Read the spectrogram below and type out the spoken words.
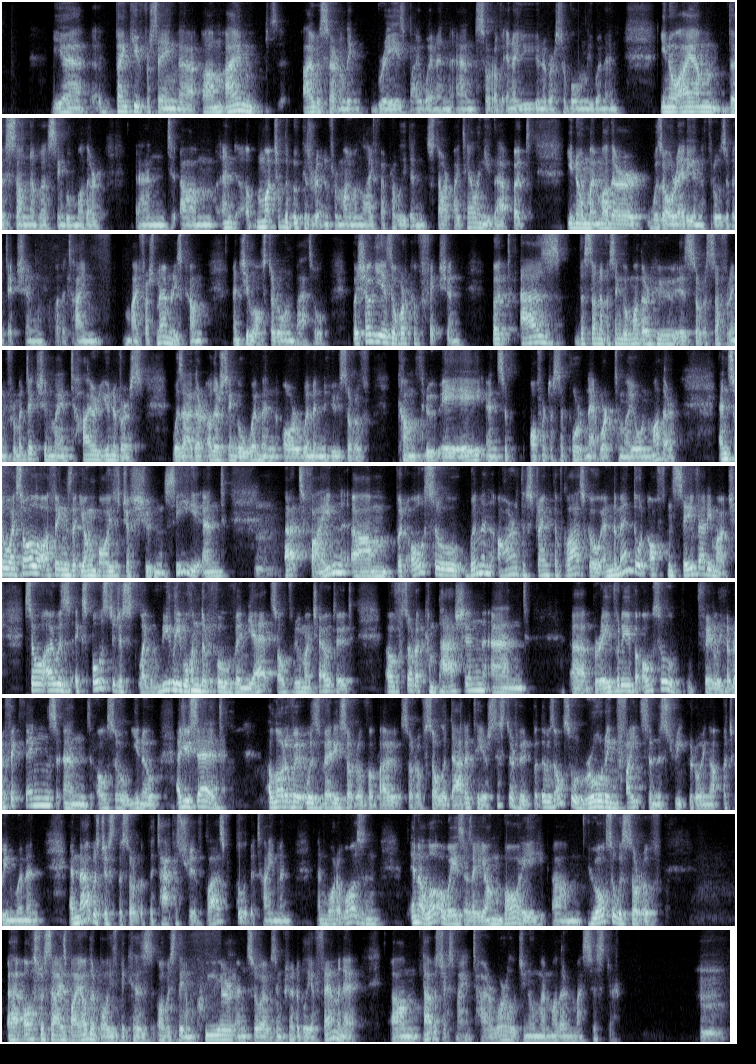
Yeah, thank you for saying that. Um, I'm I was certainly raised by women and sort of in a universe of only women. You know, I am the son of a single mother, and um, and much of the book is written from my own life. I probably didn't start by telling you that, but you know, my mother was already in the throes of addiction by the time my first memories come, and she lost her own battle. But Shuggie is a work of fiction. But as the son of a single mother who is sort of suffering from addiction, my entire universe was either other single women or women who sort of come through AA and su- offered a support network to my own mother. And so I saw a lot of things that young boys just shouldn't see, and mm. that's fine. Um, but also, women are the strength of Glasgow, and the men don't often say very much. So I was exposed to just like really wonderful vignettes all through my childhood of sort of compassion and uh, bravery, but also fairly horrific things. And also, you know, as you said, a lot of it was very sort of about sort of solidarity or sisterhood, but there was also roaring fights in the street growing up between women, and that was just the sort of the tapestry of Glasgow at the time and and what it was. And in a lot of ways, as a young boy um, who also was sort of uh, ostracized by other boys because obviously I'm queer, and so I was incredibly effeminate. Um, that was just my entire world, you know, my mother and my sister. Mm.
